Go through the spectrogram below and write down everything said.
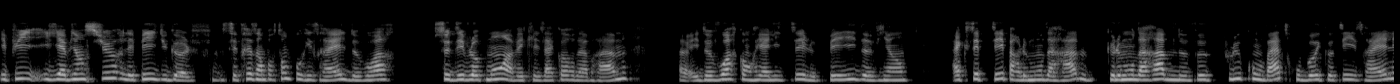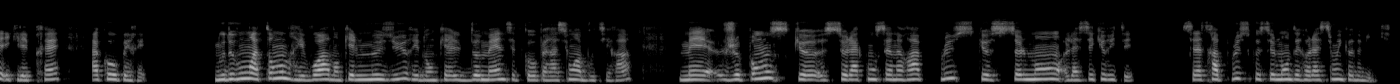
Et puis, il y a bien sûr les pays du Golfe. C'est très important pour Israël de voir ce développement avec les accords d'Abraham euh, et de voir qu'en réalité, le pays devient accepté par le monde arabe, que le monde arabe ne veut plus combattre ou boycotter Israël et qu'il est prêt à coopérer. Nous devons attendre et voir dans quelle mesure et dans quel domaine cette coopération aboutira, mais je pense que cela concernera plus que seulement la sécurité. Cela sera plus que seulement des relations économiques.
